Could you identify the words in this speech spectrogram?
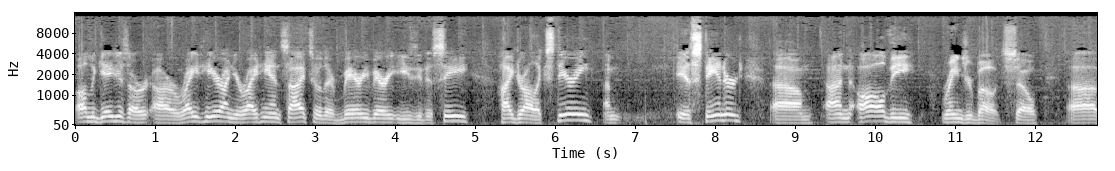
All the gauges are, are right here on your right hand side so they're very very easy to see. Hydraulic steering um, is standard um, on all the ranger boats. So uh,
